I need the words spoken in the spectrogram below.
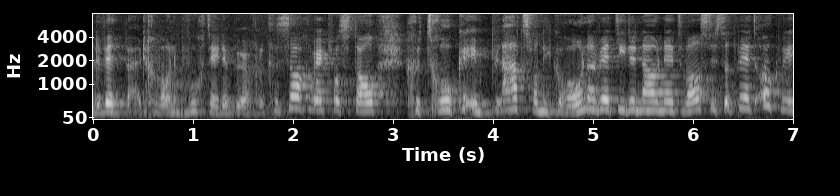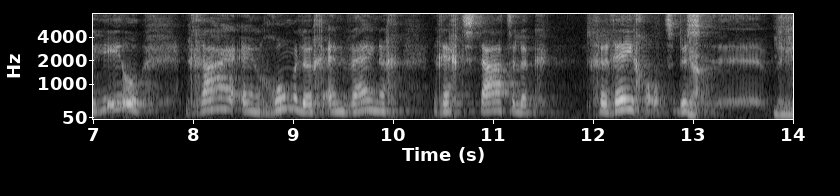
de wet buitengewone bevoegdheden burgerlijk gezag werd van stal getrokken in plaats van die coronawet die er nou net was. Dus dat werd ook weer heel raar en rommelig en weinig rechtsstatelijk geregeld. Dus Ja. Je, je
